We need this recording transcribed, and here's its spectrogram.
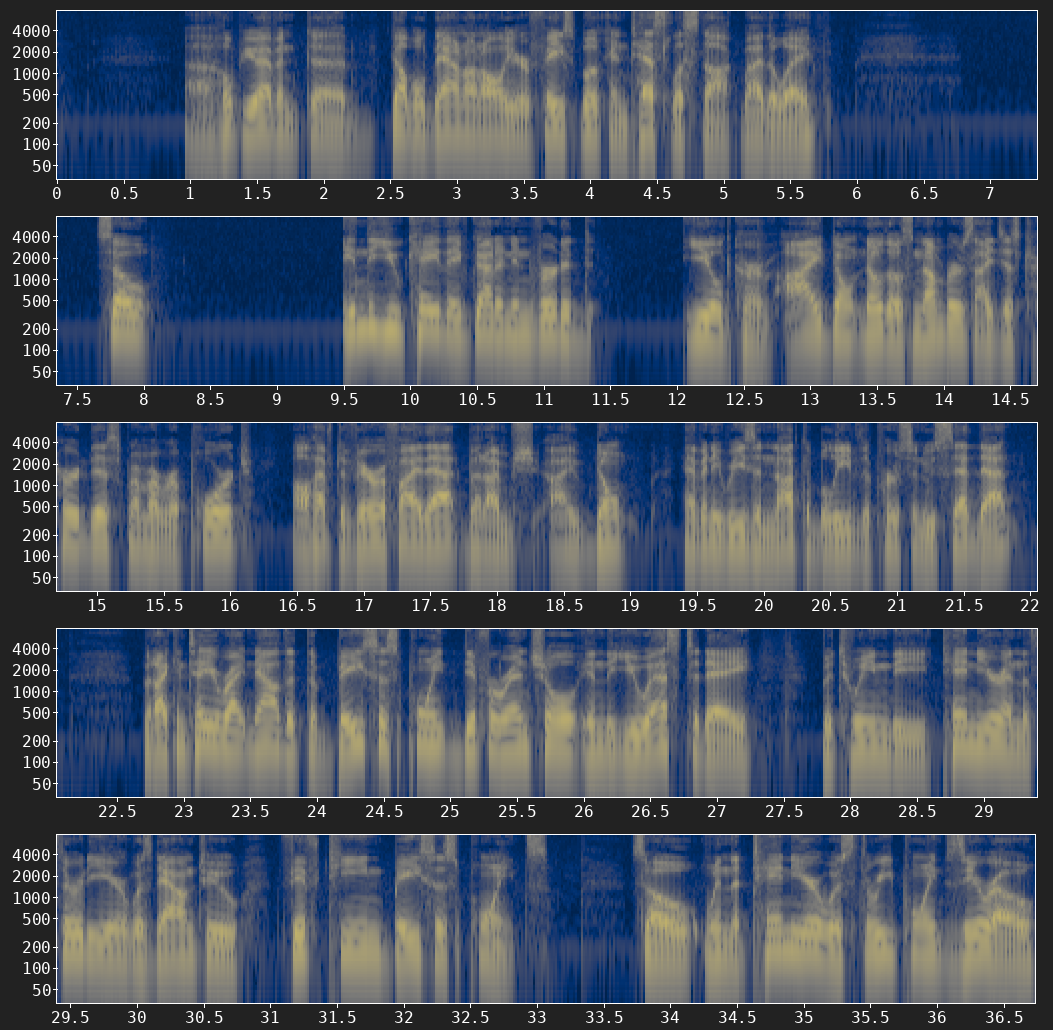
Uh, hope you haven't uh, doubled down on all your Facebook and Tesla stock, by the way. So, in the UK, they've got an inverted yield curve. I don't know those numbers. I just heard this from a report. I'll have to verify that, but I'm sh- I don't have any reason not to believe the person who said that. But I can tell you right now that the basis point differential in the US today between the 10 year and the 30 year was down to 15 basis points. So when the 10 year was 3.0,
